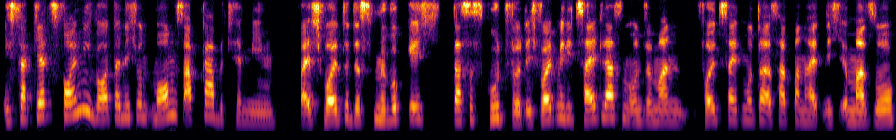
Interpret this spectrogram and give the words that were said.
Ich sage jetzt folgen die Worte nicht und morgens Abgabetermin, weil ich wollte, dass mir wirklich, dass es gut wird. Ich wollte mir die Zeit lassen und wenn man Vollzeitmutter ist, hat man halt nicht immer so.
